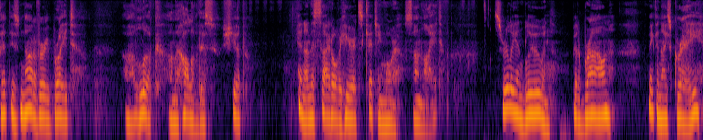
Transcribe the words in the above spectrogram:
That is not a very bright uh, look on the hull of this ship. And on this side over here, it's catching more sunlight. Cerulean blue and a bit of brown make a nice gray.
